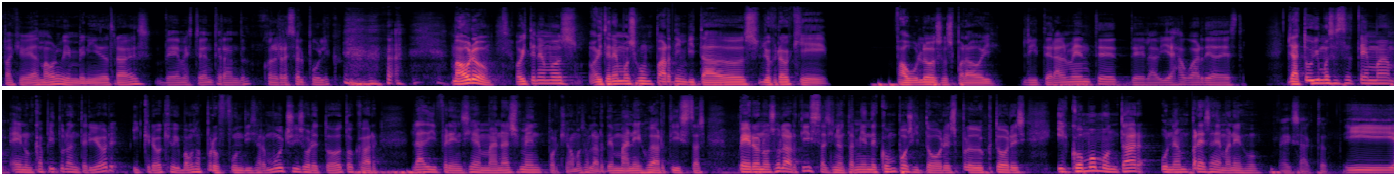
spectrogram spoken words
para que veas, Mauro, bienvenido otra vez. Ve, me estoy enterando con el resto del público. Mauro, hoy tenemos, hoy tenemos un par de invitados, yo creo que fabulosos para hoy. Literalmente de la vieja guardia de esta. Ya tuvimos este tema en un capítulo anterior y creo que hoy vamos a profundizar mucho y sobre todo tocar la diferencia de management, porque vamos a hablar de manejo de artistas, pero no solo artistas, sino también de compositores, productores y cómo montar una empresa de manejo. Exacto. Y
